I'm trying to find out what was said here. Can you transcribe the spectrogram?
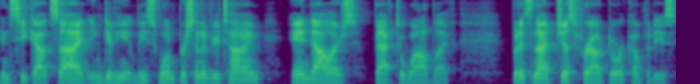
and Seek Outside in giving at least 1% of your time and dollars back to wildlife. But it's not just for outdoor companies.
